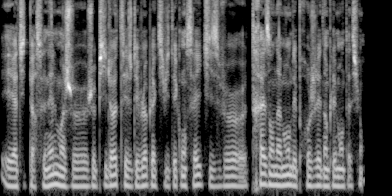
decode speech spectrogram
Et à titre personnel, moi, je, je pilote et je développe l'activité conseil qui se veut très en amont des projets d'implémentation.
